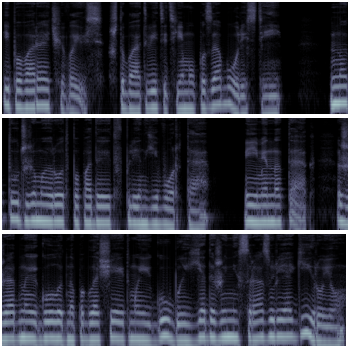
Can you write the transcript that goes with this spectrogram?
и поворачиваюсь, чтобы ответить ему по забористей. Но тут же мой рот попадает в плен его рта. Именно так. Жадно и голодно поглощает мои губы, и я даже не сразу реагирую.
